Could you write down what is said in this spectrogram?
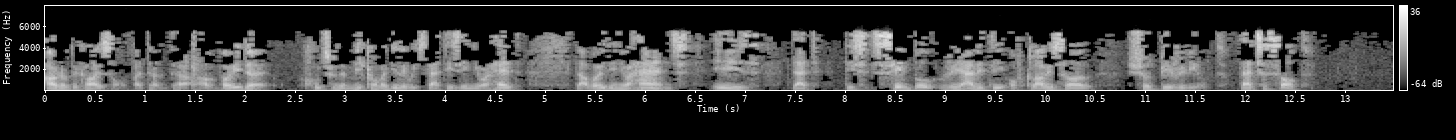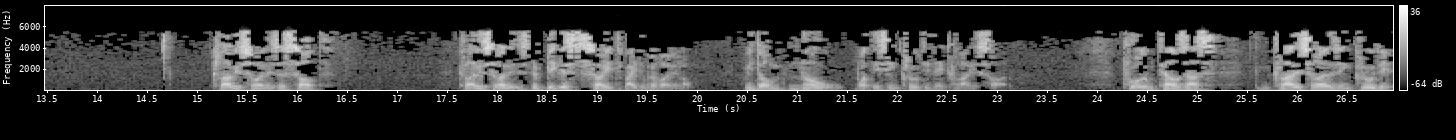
out of the Klal Yisrael. But the, the avoida, chutz from the Mikro which that is in your head, the avoid in your hands is that this simple reality of Klal should be revealed. That's a salt. Klal is a salt. Klal is the biggest site by the Beroilam. We don't know what is included in Klal Purim tells us Klal is included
